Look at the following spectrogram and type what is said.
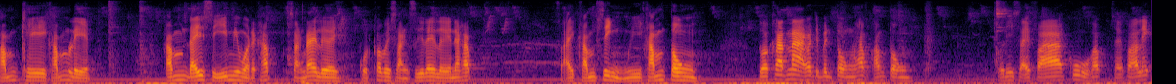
ขำเคขำเลดขำไดสีมีหมดนะครับ สั่งได้เลย กดเข้าไปสั่งซื้อได้เลยนะครับ สายขำซิ่งมีขำตรง ตัวคาดหน้าก็จะเป็นตรงนะครับขำตรง ตัวนี้สายฟ้าคู่ครับ สายฟ้าเล็ก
